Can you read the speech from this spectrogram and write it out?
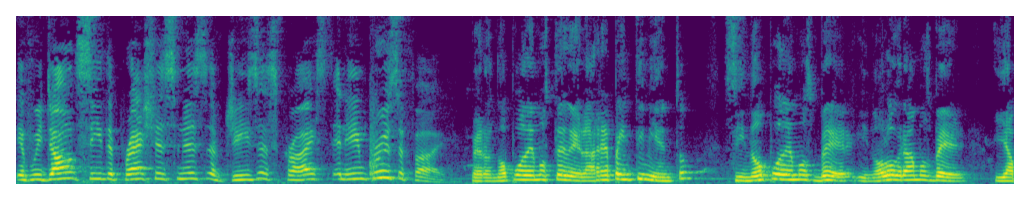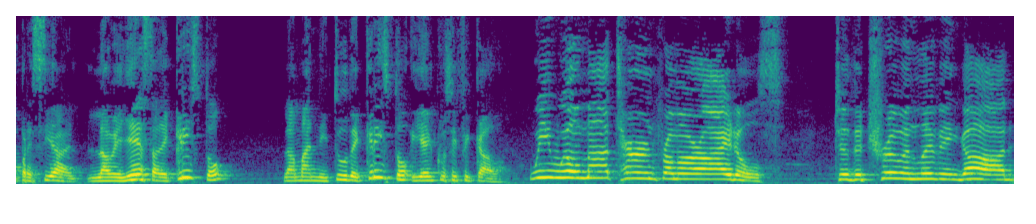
if we don't see the preciousness of Jesus Christ and Him crucified. pero no podemos tener arrepentimiento si no podemos ver y no logramos ver y apreciar la belleza de Cristo, la magnitud de Cristo y el crucificado. We will not turn from our idols to the true and living God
